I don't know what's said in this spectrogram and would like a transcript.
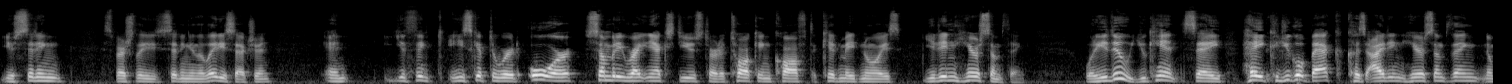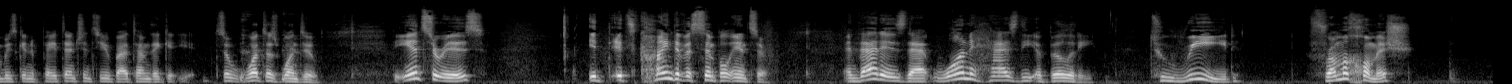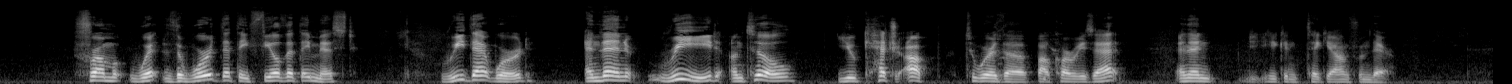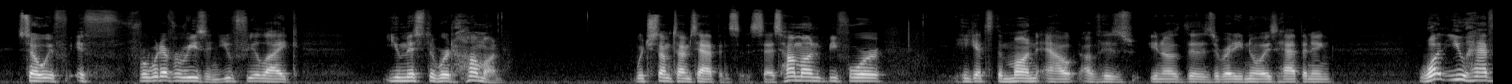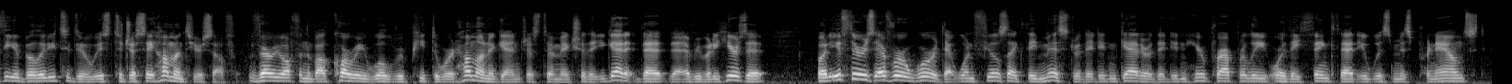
You're sitting, especially sitting in the ladies section, and you think he skipped a word, or somebody right next to you started talking, coughed, the kid made noise, you didn't hear something. What do you do? You can't say, "Hey, could you go back because I didn't hear something." Nobody's going to pay attention to you by the time they get you. So, what does one do? The answer is, it, it's kind of a simple answer, and that is that one has the ability to read from a chumash, from wh- the word that they feel that they missed, read that word, and then read until you catch up to where the Balkari is at, and then he can take you on from there. So if, if for whatever reason you feel like you miss the word Haman, which sometimes happens, it says Haman before he gets the mun out of his, you know, there's already noise happening. What you have the ability to do is to just say Haman to yourself. Very often the Balkori will repeat the word Haman again just to make sure that you get it, that, that everybody hears it. But if there is ever a word that one feels like they missed or they didn't get or they didn't hear properly or they think that it was mispronounced,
